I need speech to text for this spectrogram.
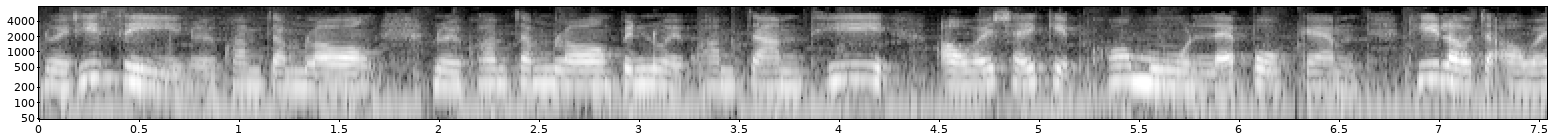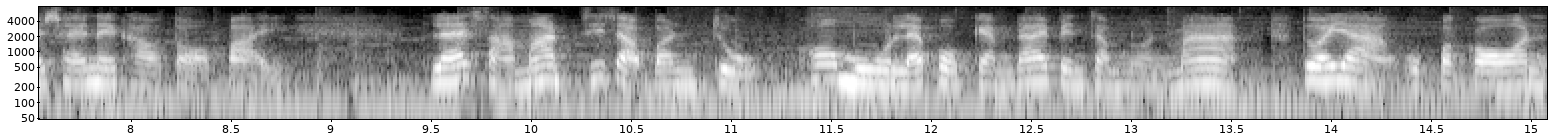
หน่วยที่ 4 หน่วยความจำลอง หน่วยความจำลองเป็นหน่วยความจำที่เอาไว้ใช้เก็บข้อมูลและโปรแกรมที่เราจะเอาไว้ใช้ในคราวต่อไป และสามารถที่จะบรรจุข้อมูลและโปรแกรมได้เป็นจำนวนมาก ตัวอย่างอุปกรณ์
